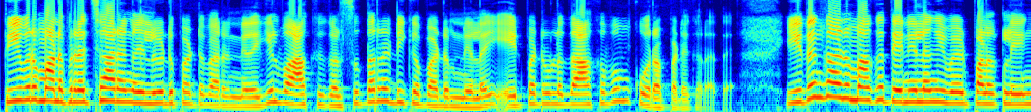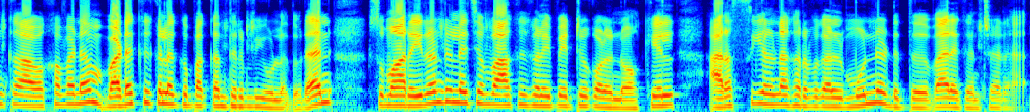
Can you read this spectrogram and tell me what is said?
தீவிரமான பிரச்சாரங்களில் ஈடுபட்டு வரும் நிலையில் வாக்குகள் சிதறடிக்கப்படும் நிலை ஏற்பட்டுள்ளதாகவும் கூறப்படுகிறது. இதன் காரணமாக தென்னிலங்கை வேட்பாளர்களின் கவனம் வடக்கு கிழக்கு பக்கம் திரும்பியுள்ளதுடன் சுமார் இரண்டு லட்சம் வாக்குகளை பெற்றுக்கொள்ளும் நோக்கில் அரசியல் நகர்வுகள் முன்னெடுத்து வருகின்றனர்.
